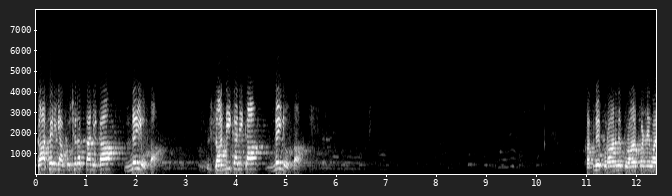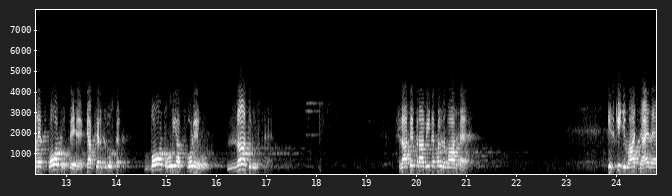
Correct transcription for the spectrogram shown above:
کافر یا مشرق کا نکاح نہیں ہوتا، زانی کا نکاح نہیں ہوتا۔ ختم قرآن میں قرآن پڑھنے والے بہت ہوتے ہیں۔ کیا پھر درست ہے؟ بہت ہو یا تھوڑے ہو نہ درست ہے۔ سلاط تراوی نفل نماز ہے۔ اس کی جماعت جائز ہے۔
